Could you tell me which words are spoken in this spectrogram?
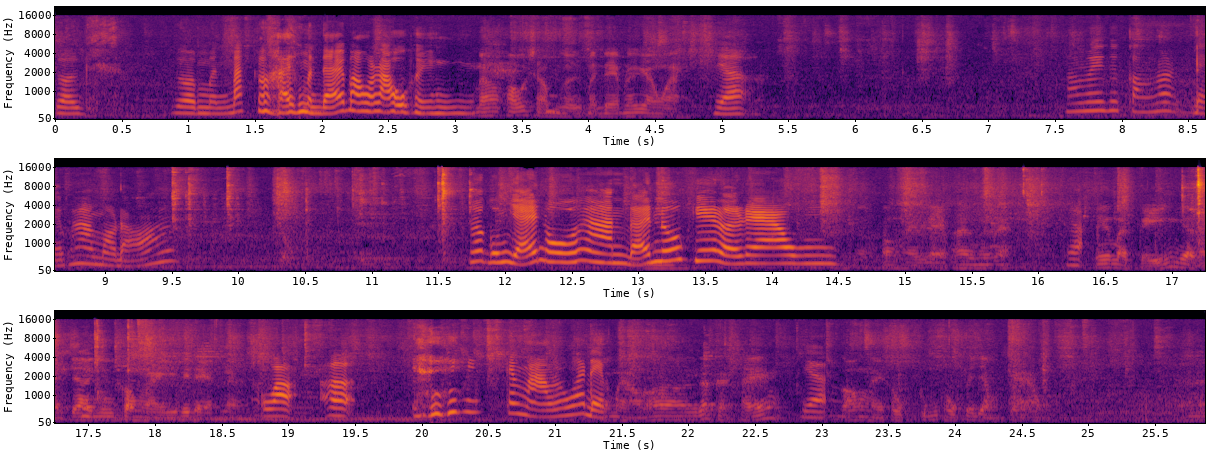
Rồi rồi mình bắt lại mình để bao lâu thì nó phối xong rồi mình đem nó ra ngoài. Dạ. Nó mấy cái con đó đẹp ha màu đỏ. Nó cũng dễ nuôi ha anh để nước với lại rau. Con này đẹp hơn nữa nè Dạ. nếu mà kiển giờ là chơi như con này mới đẹp nè wow ờ. cái màu nó quá đẹp cái màu nó rất là sáng dạ con này thuộc cũng thuộc cái dòng cao À.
